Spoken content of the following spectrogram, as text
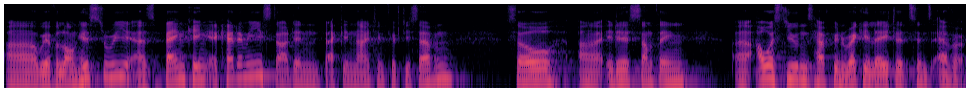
Uh, we have a long history as banking academy, starting back in 1957. So uh, it is something, uh, our students have been regulated since ever,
